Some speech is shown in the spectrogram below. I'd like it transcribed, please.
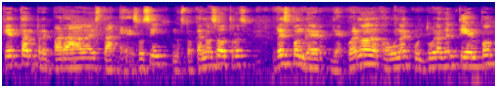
qué tan preparada está, eso sí, nos toca a nosotros responder de acuerdo a una cultura del tiempo,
